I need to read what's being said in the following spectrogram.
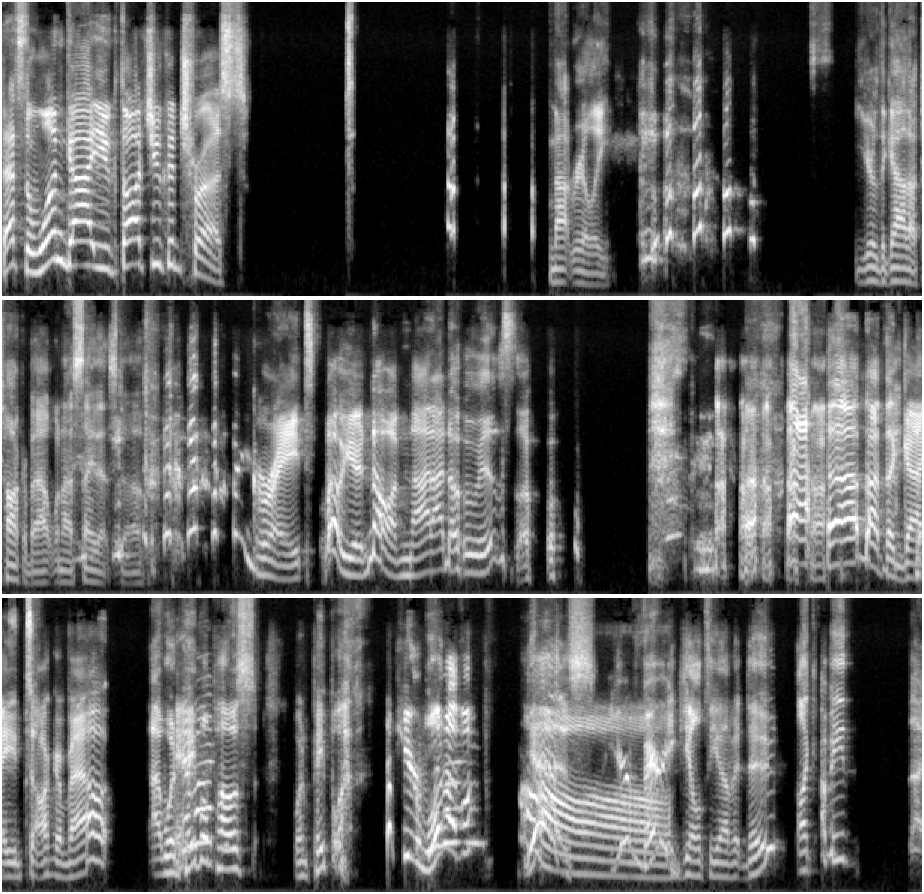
That's the one guy you thought you could trust. Not really. You're the guy that I talk about when I say that stuff. Great. No, you're no, I'm not. I know who is though. I'm not the guy you talk about. Uh, when Am people I? post, when people, you're one of them. Yes, you're Oh. very guilty of it, dude. Like, I mean, uh,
